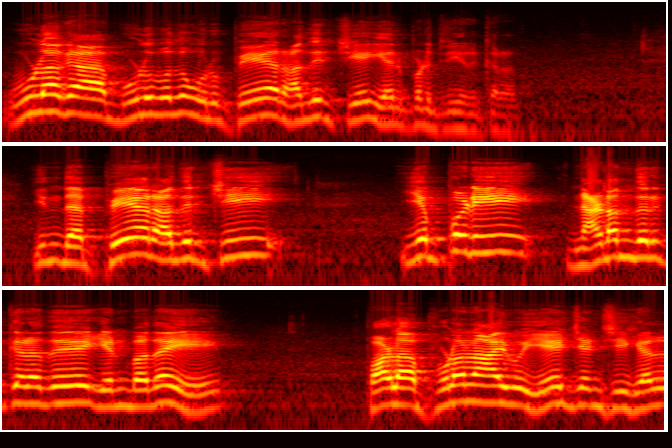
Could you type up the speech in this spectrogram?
உலக முழுவதும் ஒரு பேர் அதிர்ச்சியை ஏற்படுத்தி இருக்கிறது இந்த பேர் அதிர்ச்சி எப்படி நடந்திருக்கிறது என்பதை பல புலனாய்வு ஏஜென்சிகள்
